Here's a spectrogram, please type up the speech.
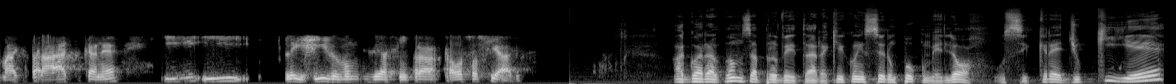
mais prática, né? E, e legível, vamos dizer assim, para o associado. Agora, vamos aproveitar aqui, conhecer um pouco melhor o Cicred. O que é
